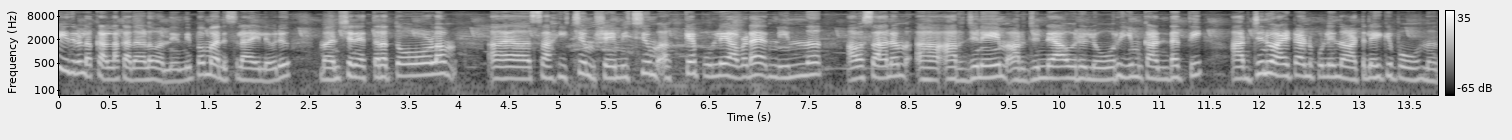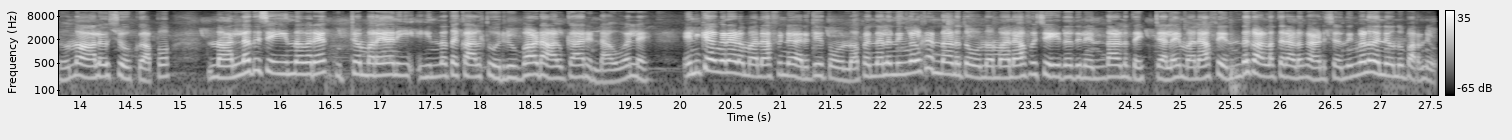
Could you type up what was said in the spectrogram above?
രീതിയിലുള്ള കള്ളക്കഥകൾ വന്നിരുന്നു. ഇപ്പം മനസ്സിലായില്ല ഒരു മനുഷ്യൻ എത്രത്തോളം സഹിച്ചും ക്ഷമിച്ചും ഒക്കെ പുള്ളി അവിടെ നിന്ന് അവസാനം അർജുനെയും അർജുന്റെ ആ ഒരു ലോറിയും കണ്ടെത്തി അർജുനുമായിട്ടാണ് പുള്ളി നാട്ടിലേക്ക് പോകുന്നത്. ഒന്ന് ആലോചിച്ച് നോക്കുക അപ്പോൾ നല്ലത് ചെയ്യുന്നവരെ കുറ്റം പറയാൻ ഈ ഇന്നത്തെ കാലത്ത് ഒരുപാട് ആൾക്കാരുണ്ടാവും അല്ലേ? എനിക്ക് അങ്ങനെയാണ് മനാഫിന്റെ കാര്യത്തിൽ തോന്നുന്നത്. അപ്പോൾ എന്നാലും നിങ്ങൾക്ക് എന്താണ് തോന്നുന്നത്? മനാഫ് ചെയ്തതിൽ എന്താണ് തെറ്റ്? അല്ലെങ്കിൽ മനാഫ് എന്ത് കള്ളത്തിലാണ് കാണിച്ചത്? നിങ്ങൾ തന്നെ ഒന്ന് പറഞ്ഞു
